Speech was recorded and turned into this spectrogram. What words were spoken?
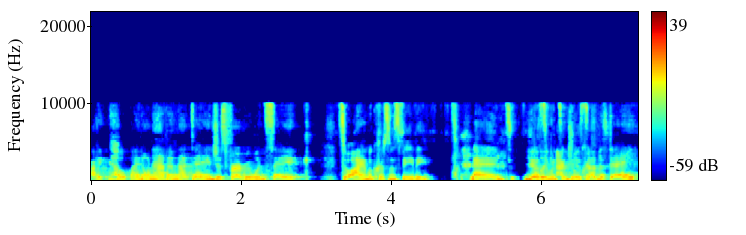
I hope I don't have him that day just for everyone's sake. So I am a Christmas baby. And yes, like actual Christmas Day?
